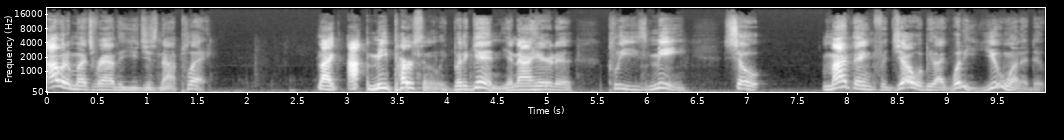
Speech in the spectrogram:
I would have much rather you just not play. Like I, me personally, but again, you're not here to please me. So my thing for Joe would be like, what do you want to do?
